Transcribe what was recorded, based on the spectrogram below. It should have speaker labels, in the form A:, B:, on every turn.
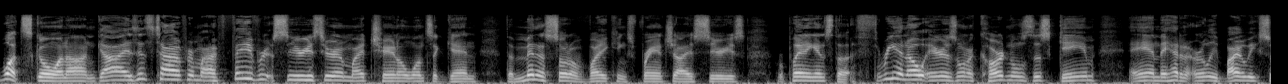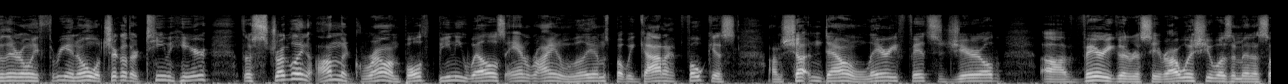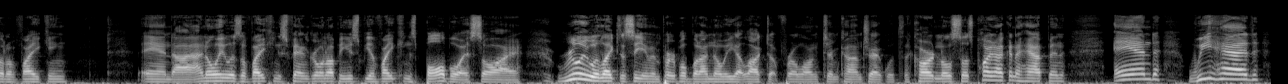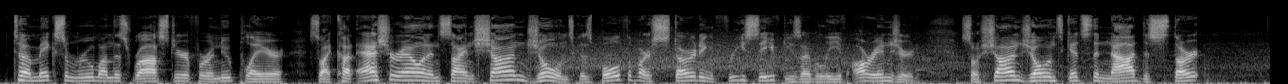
A: What's going on guys? It's time for my favorite series here on my channel once again, the Minnesota Vikings franchise series. We're playing against the 3-0 Arizona Cardinals this game, and they had an early bye week, so they're only 3-0. We'll check out their team here. They're struggling on the ground, both Beanie Wells and Ryan Williams, but we gotta focus on shutting down Larry Fitzgerald. Uh, very good receiver. I wish he was a Minnesota Viking. And uh, I know he was a Vikings fan growing up. He used to be a Vikings ball boy, so I really would like to see him in purple, but I know he got locked up for a long term contract with the Cardinals, so it's probably not going to happen. And we had to make some room on this roster for a new player, so I cut Asher Allen and signed Sean Jones because both of our starting free safeties, I believe, are injured. So Sean Jones gets the nod to start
